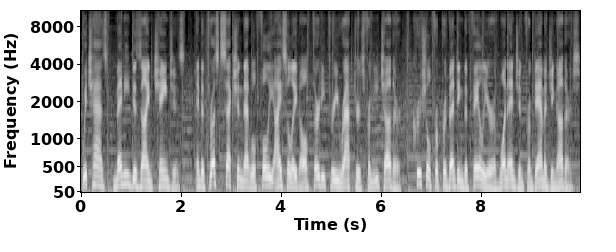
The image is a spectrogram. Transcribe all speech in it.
which has many design changes, and a thrust section that will fully isolate all 33 Raptors from each other, crucial for preventing the failure of one engine from damaging others.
